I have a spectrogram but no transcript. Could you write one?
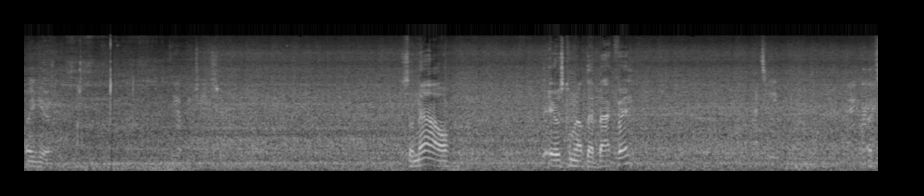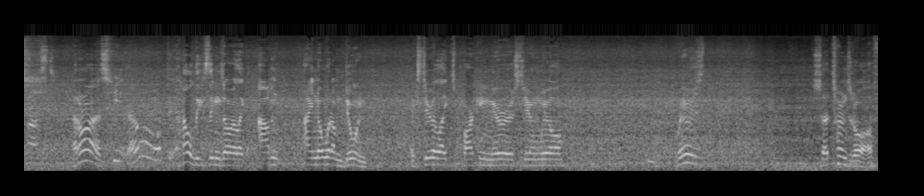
right here. Yep, we changed it. So now, the air is coming out that back vent. That's heat. Right, That's-. I don't know. It's heat. I don't know what the hell these things are. Like I'm, I know what I'm doing. Exterior lights, parking mirror, steering wheel. Where is? So that turns it off.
